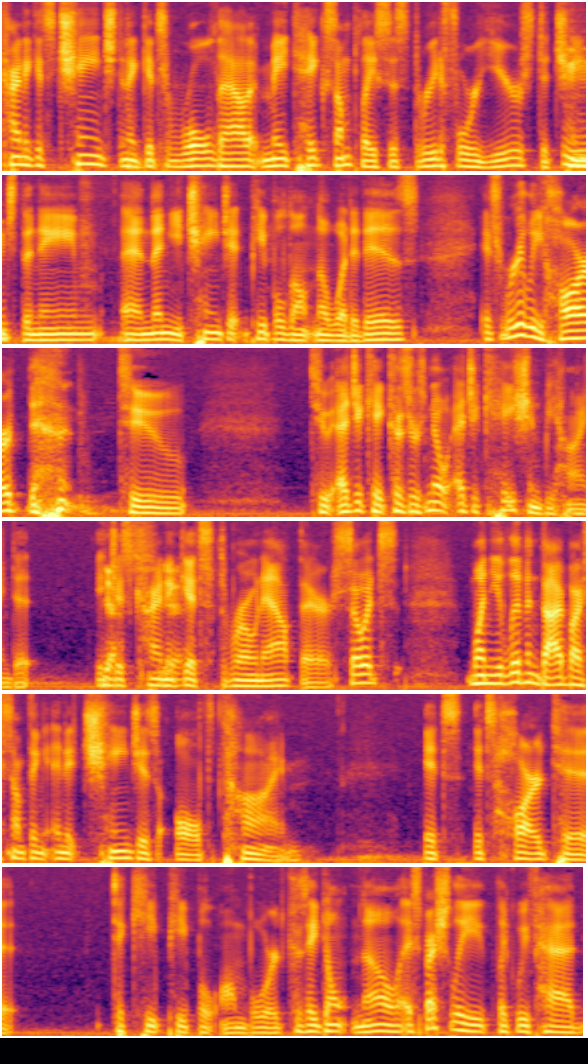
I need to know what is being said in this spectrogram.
kind of gets changed and it gets rolled out. It may take some places three to four years to change Mm-hmm. the name, and then you change it, and people don't know what it is. It's really hard to to educate because there's no education behind it. It just kind of yeah. gets thrown out there. So it's when you live and die by something and it changes all the time. It's it's hard to to keep people on board because they don't know. Especially like we've had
